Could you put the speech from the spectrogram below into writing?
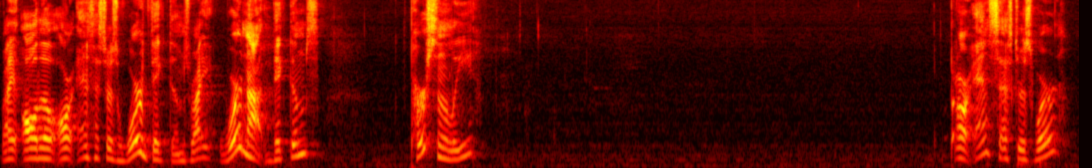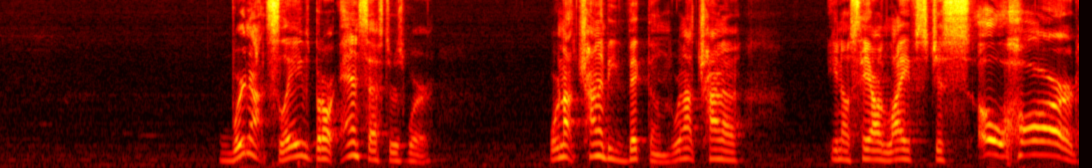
right? Although our ancestors were victims, right? We're not victims personally. But our ancestors were. We're not slaves, but our ancestors were. We're not trying to be victims. We're not trying to, you know, say our life's just so hard.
